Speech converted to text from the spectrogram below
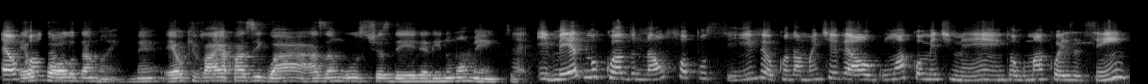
é o, é colo, o colo da mãe, né? É o que vai apaziguar as angústias dele ali no momento. É, e mesmo quando não for possível, quando a mãe tiver algum acometimento, alguma coisa assim,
